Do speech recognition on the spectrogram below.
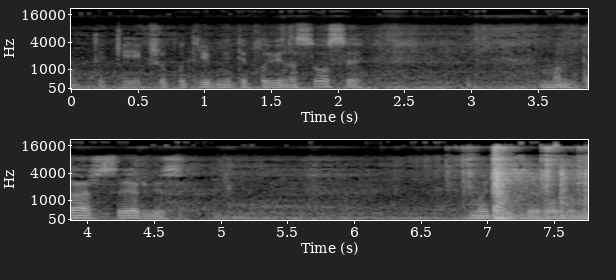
От таке. Якщо потрібні теплові насоси, монтаж, сервіс, ми це робимо.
